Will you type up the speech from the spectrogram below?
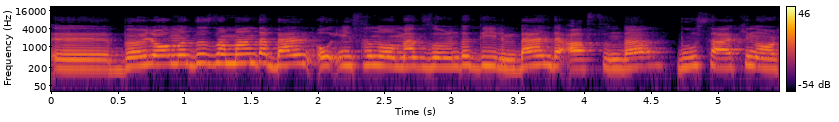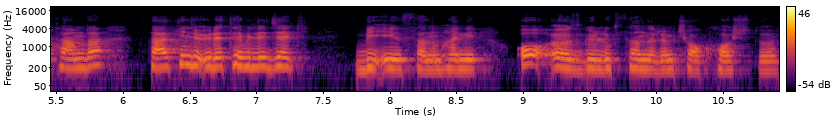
e, böyle olmadığı zaman da ben o insan olmak zorunda değilim. Ben de aslında bu sakin ortamda sakince üretebilecek bir insanım. Hani o özgürlük sanırım çok hoştu.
